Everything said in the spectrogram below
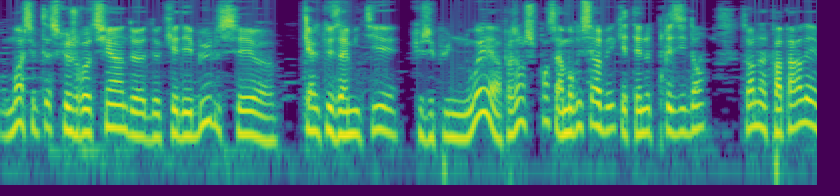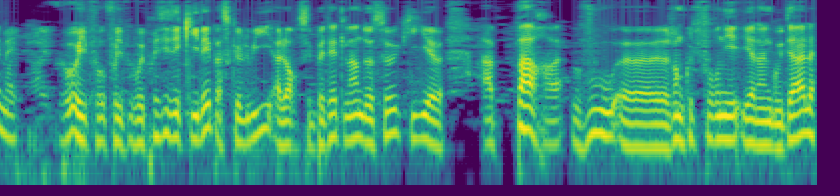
Moi, c'est peut-être ce que je retiens de, de des Bulles, c'est euh, quelques amitiés que j'ai pu nouer. par exemple, je pense à Maurice Hervé, qui était notre président. Ça, on n'en a pas parlé, mais... Oui, il faut, faut, faut préciser qui il est, parce que lui, alors, c'est peut-être l'un de ceux qui, euh, à part vous, euh, Jean-Claude Fournier et Alain Goutal,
